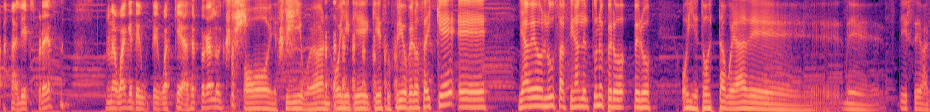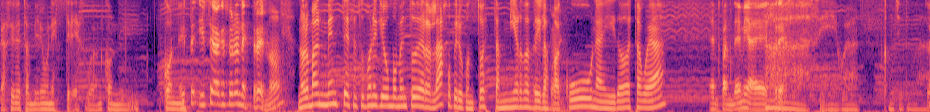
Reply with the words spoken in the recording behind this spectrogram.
AliExpress. Una weá que te, guasquea, ¿cierto, Carlos? Oye, sí, weón. Oye, qué, qué sufrido. Pero ¿sabéis qué? Eh, ya veo luz al final del túnel, pero, pero, oye, toda esta weá de, de irse de vacaciones también es un estrés, weón. Con, con, Este- irse de vacaciones es un estrés, ¿no? normalmente se supone que es un momento de relajo, pero con todas estas mierdas de Se las supone. vacunas y toda esta weá. En pandemia es estrés. Ah, sí, weón. Conchito, Sí,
